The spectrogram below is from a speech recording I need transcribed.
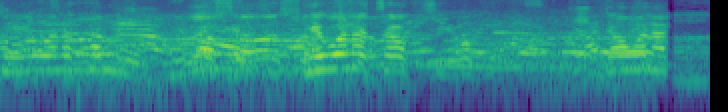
Do you wanna come in? Do you wanna talk to you? Okay. I don't wanna.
